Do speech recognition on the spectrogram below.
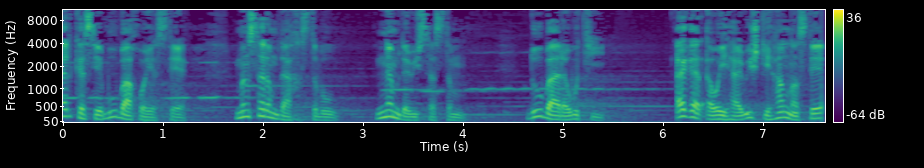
هەر کەسێ بوو با خۆی ئەستێ. من سەرم داخستبوو، نەمدەویست ئەستم. دووبارە وتی، ئەگەر ئەوەی هاویشتی هەڵنەستێ،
